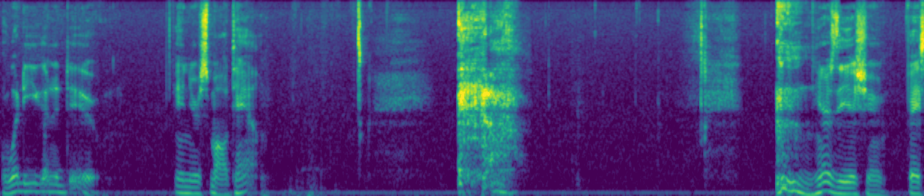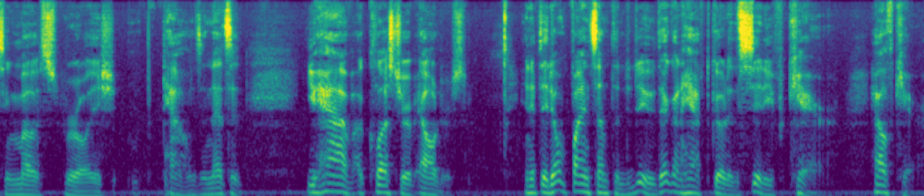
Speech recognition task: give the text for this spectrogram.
What are you going to do in your small town? here's the issue facing most rural issue, towns, and that's it. You have a cluster of elders, and if they don't find something to do, they're going to have to go to the city for care, health care.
